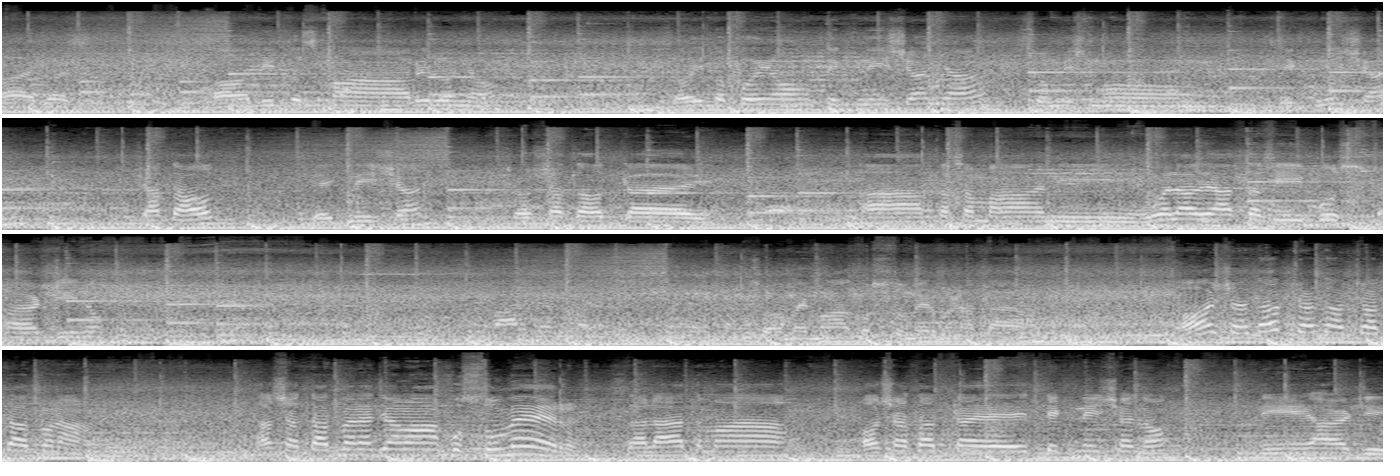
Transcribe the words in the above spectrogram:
Ah, boss. Oh, dito sa mga relo nyo. So ito po yung technician niya. So mismong technician. Shout out technician. So shout out kay ah, kasamahan ni wala yata si Boss RG no. So may mga customer mo na tao. Oh, shout out, shout out, shout out mo na. Ah, shout out mo na dyan mga customer sa lahat ng mga oh, shout out kay technician no ni RJ.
